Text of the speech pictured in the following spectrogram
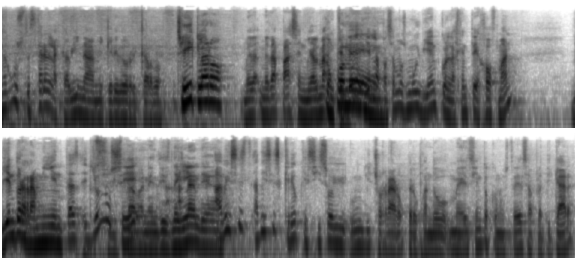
me gusta estar en la cabina, mi querido Ricardo. Sí, claro. Me da, me da paz en mi alma. Aunque el día de pone- ayer la pasamos muy bien con la gente de Hoffman, viendo herramientas. Yo no sé. Estaban en Disneylandia. A veces, a veces creo que sí soy un bicho raro, pero cuando me siento con ustedes a platicar,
